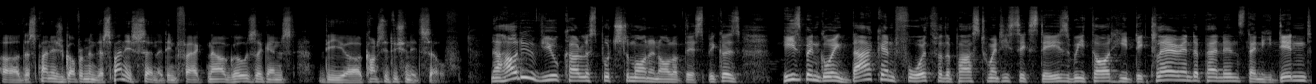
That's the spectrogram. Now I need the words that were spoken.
uh, the Spanish government, the Spanish Senate, in fact, now goes against the uh, Constitution itself. Now, how do you view Carles Puigdemont in all of this? Because he's been going back and forth for the past 26 days. We thought he'd declare independence, then he didn't.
